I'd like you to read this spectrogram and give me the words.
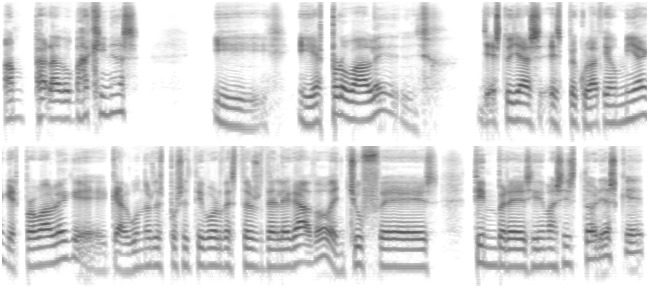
han parado máquinas y, es probable, esto ya es especulación mía, que es probable que, que algunos dispositivos de estos de legado, enchufes, timbres y demás historias, que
